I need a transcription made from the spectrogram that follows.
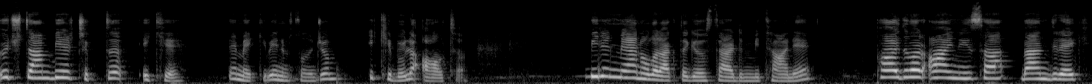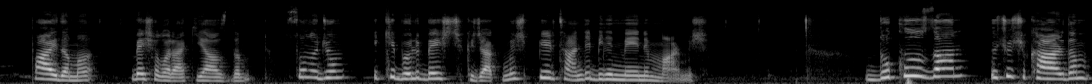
3'ten 1 çıktı 2. Demek ki benim sonucum 2 bölü 6. Bilinmeyen olarak da gösterdim bir tane. Paydalar aynıysa ben direkt paydamı 5 olarak yazdım. Sonucum 2 bölü 5 çıkacakmış. Bir tane de bilinmeyenim varmış. 9'dan 3'ü çıkardım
